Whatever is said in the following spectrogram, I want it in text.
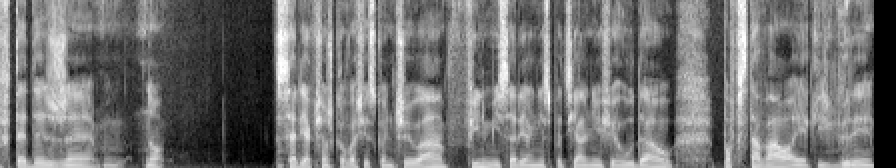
wtedy, że mm, no, seria książkowa się skończyła, film i serial niespecjalnie się udał, powstawała jakieś gry,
